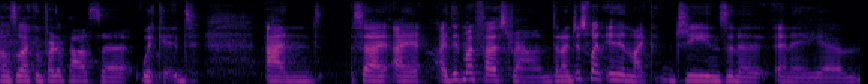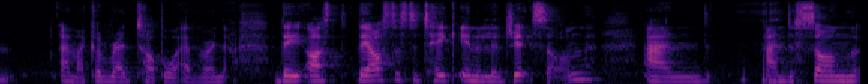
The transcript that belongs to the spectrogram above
I was working front of house at Wicked, and so I, I, I did my first round and I just went in in like jeans and a and a um and like a red top or whatever and they asked they asked us to take in a legit song and and a song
